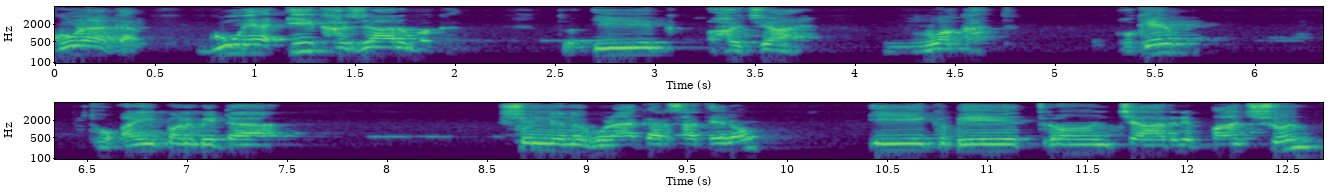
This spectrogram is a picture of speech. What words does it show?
ગુણાકાર. ગુણ્યા એક હજાર વખત. તો એક હજાર વખત. ઓકે? તો અહીં પણ બેટા, શૂન્યનો ગુણાકાર સાથેનો એક, બે, ત્રણ, ચાર ને પાંચ શૂન્ય.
